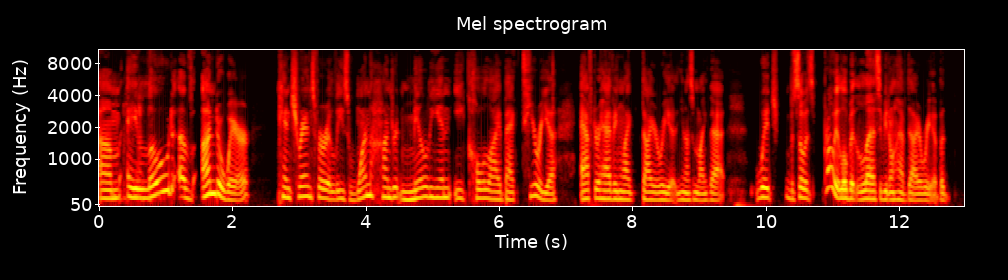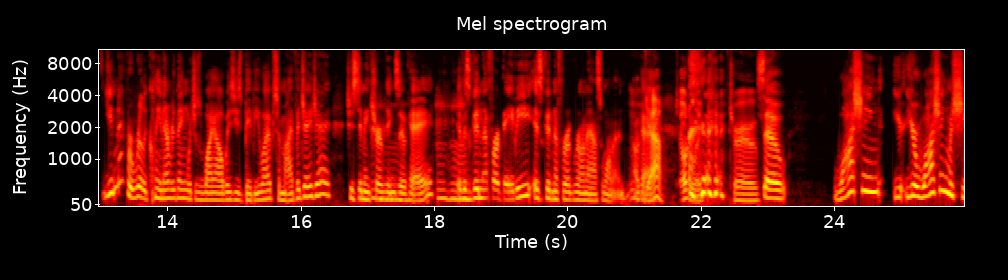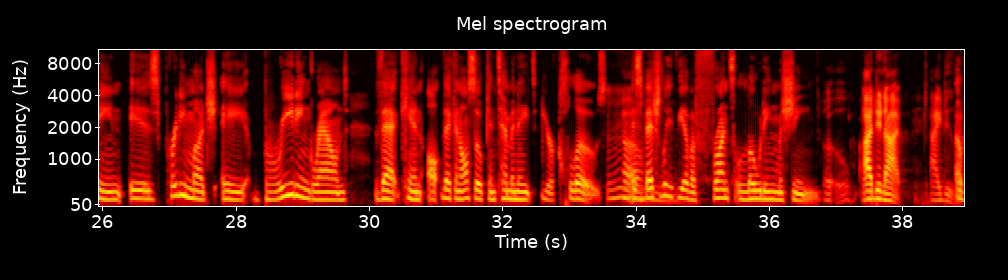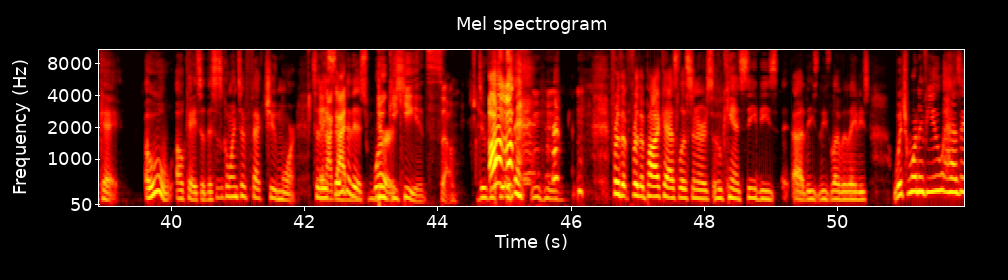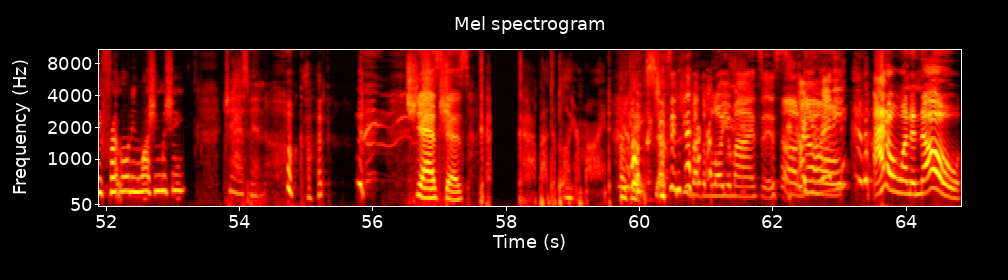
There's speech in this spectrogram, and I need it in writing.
um, a load of underwear can transfer at least 100 million E. coli bacteria after having like diarrhea, you know, something like that. Which, but so it's probably a little bit less if you don't have diarrhea, but you never really clean everything, which is why I always use baby wipes or my vajayjay just to make sure everything's Mhm. okay. If it's Mhm. good enough for a baby, it's good enough for a grown ass woman. Mm, Okay. Yeah, totally. True. So, washing your, your washing machine is pretty much a breeding ground that can that can also contaminate your clothes, Mm. especially if you have a front loading machine. Uh-oh. I do not. I do. Okay. Oh, okay. So this is going to affect you more. So they and I say got that it's dookie worse. kids. So Dookie Ah! kids. hmm for the for the podcast listeners who can't see these uh, these these lovely ladies, which one of you has a front loading washing machine? Jasmine. Oh God. Jazz does. God, about to blow your mind. Okay, she so said she's about to blow your mind, sis. Oh, Are you ready? I don't want to know.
